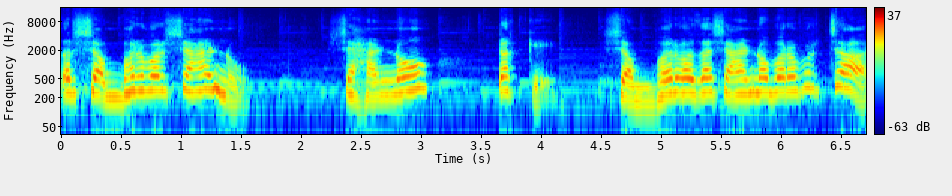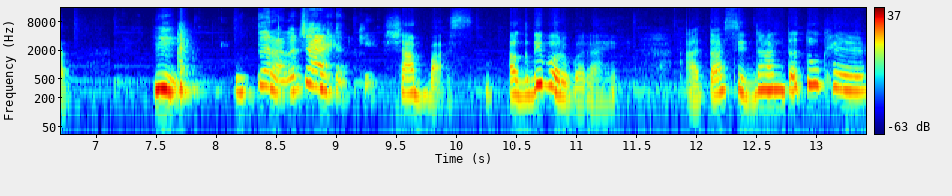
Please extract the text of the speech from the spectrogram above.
तर शंभरवर शहाण्णव. शहाण्णव टक्के. शंभर वजा शहाण्णव बरोबर चार. हम्म. उत्तर आलं चार टक्के. शाबास. अगदी बरोबर आहे. आता सिद्धांत तू खेळ.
